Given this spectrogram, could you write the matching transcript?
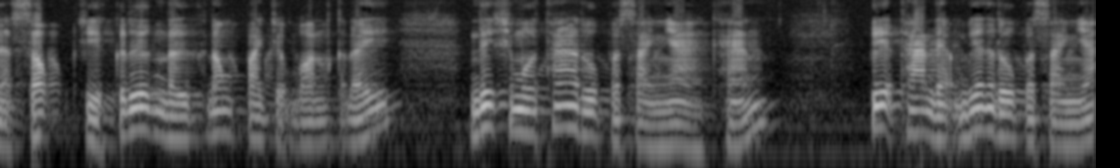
អ្នកសុកជាគ្រឿងនៅក្នុងបច្ចុប្បន្នក្តីនេះឈ្មោះថារូបសញ្ញាខណ្ឌពាក្យថាអ្នកមានរូបសញ្ញា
